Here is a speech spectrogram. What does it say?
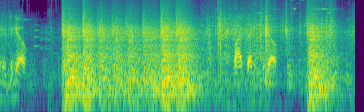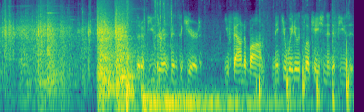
seconds to go. Five seconds to go. The defuser has been secured. You found a bomb. Make your way to its location and defuse it.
